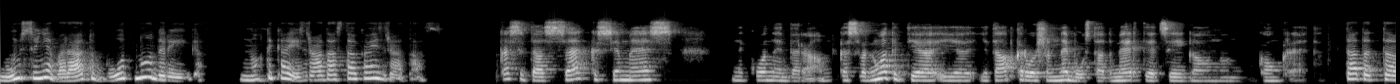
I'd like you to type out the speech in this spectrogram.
mums viņa varētu būt noderīga. Nu, tikai izrādās tā, kā izrādās. Kas ir tās sekas, ja mēs neko nedarām? Kas var notikt, ja, ja, ja tā apkarošana nebūs tāda mērķtiecīga un, un konkrēta? Tātad tā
